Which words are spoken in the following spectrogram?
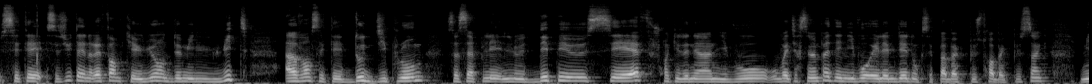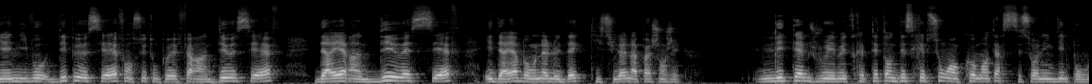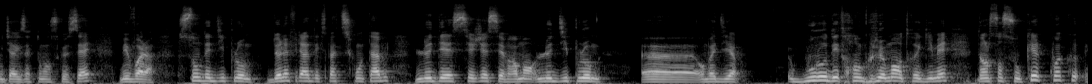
C'était, c'est suite à une réforme qui a eu lieu en 2008. Avant, c'était d'autres diplômes. Ça s'appelait le DPE-CF. Je crois qu'il donnait un niveau, on va dire, c'est même pas des niveaux LMD, donc c'est pas Bac plus 3, Bac plus 5, mais un niveau DPE-CF. Ensuite, on pouvait faire un DECF, derrière un DESCF, et derrière, ben, on a le DEC qui, celui-là, n'a pas changé. Les thèmes, je vous les mettrai peut-être en description ou en commentaire si c'est sur LinkedIn pour vous dire exactement ce que c'est. Mais voilà, ce sont des diplômes de la filière d'expertise comptable. Le DSCG, c'est vraiment le diplôme, euh, on va dire, goulot d'étranglement, entre guillemets, dans le sens où quel,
